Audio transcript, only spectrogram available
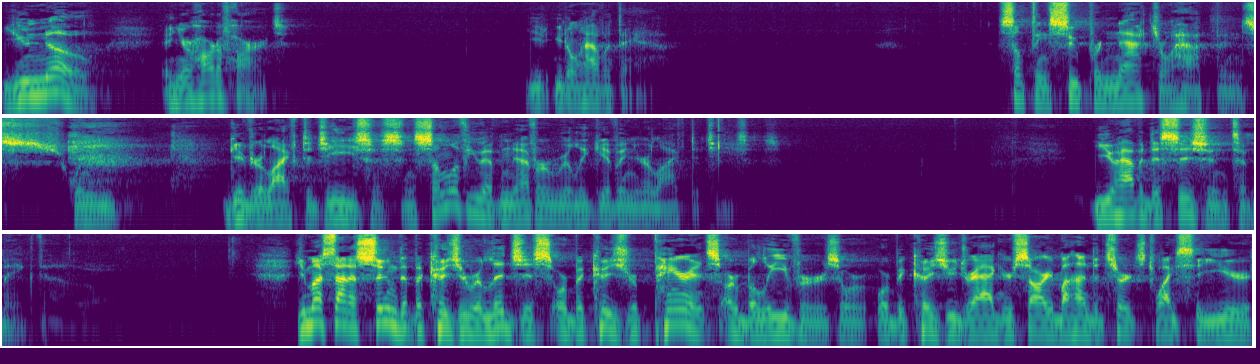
You know in your heart of hearts, you, you don't have what they have. Something supernatural happens when you give your life to Jesus. And some of you have never really given your life to Jesus. You have a decision to make, though. You must not assume that because you're religious or because your parents are believers or, or because you drag your sorry behind the church twice a year,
